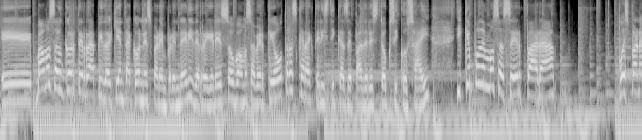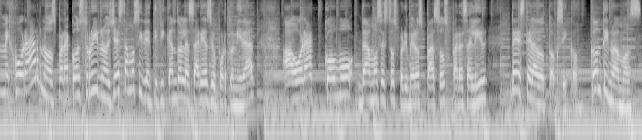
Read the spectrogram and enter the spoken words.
Eh, vamos a un corte rápido aquí en Tacones para Emprender y de regreso vamos a ver qué otras características de padres tóxicos hay y qué podemos hacer para pues para mejorarnos, para construirnos. Ya estamos identificando las áreas de oportunidad. Ahora, ¿cómo damos estos primeros pasos para salir de este lado tóxico? Continuamos.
